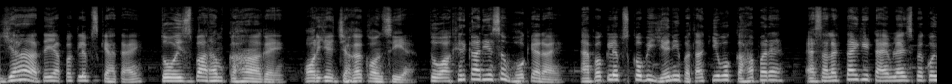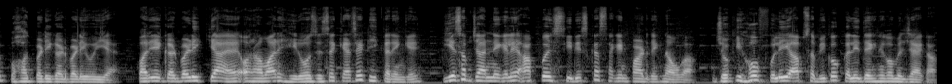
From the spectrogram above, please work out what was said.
यहाँ आते एपोक्लिप्स कहता है तो इस बार हम कहाँ आ गए? और ये जगह कौन सी है? तो आखिरकार ये सब हो क्या रहा है? एपोक्लिप्स को भी ये नहीं पता कि वो कहाँ पर है। ऐसा लगता है कि टाइमलाइंस में कोई बहुत बड़ी गड़बड़ी हुई है। पर ये गड़बड़ी क्या है और हमारे हीरोज इसे कैसे ठीक करेंगे, ये सब जानने के लिए आपको इस सीरीज़ का सेकंड पार्ट देखना होगा, जो कि होपफुली आप सभी को कल ही देखने को मिल जाएगा।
